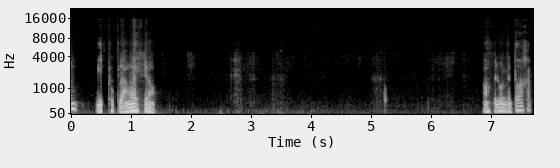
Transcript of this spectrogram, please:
อ บิดทุกหลังเลยพี่น้องเอาไปรุ่นกันต่อครับ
